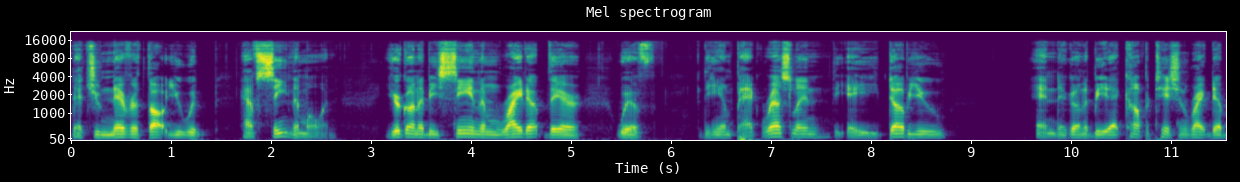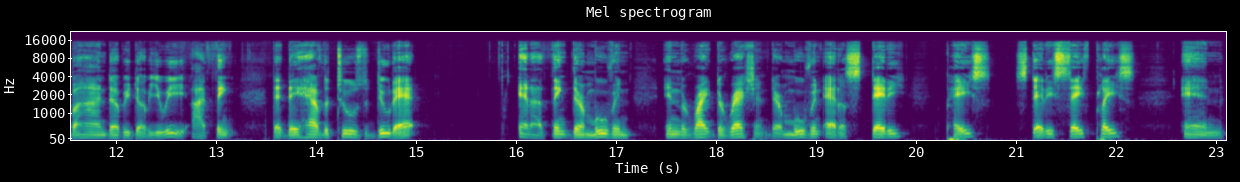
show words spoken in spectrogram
that you never thought you would have seen them on. You're going to be seeing them right up there with the Impact Wrestling, the AEW, and they're going to be that competition right there behind WWE. I think that they have the tools to do that. And I think they're moving in the right direction. They're moving at a steady pace steady, safe place. And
